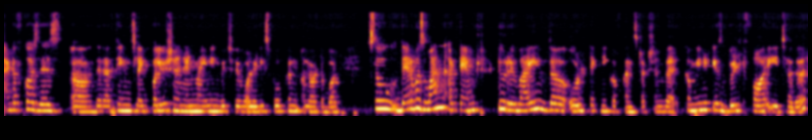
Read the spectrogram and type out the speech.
and of course there's uh, there are things like pollution and mining which we've already spoken a lot about. So there was one attempt to revive the old technique of construction where communities built for each other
